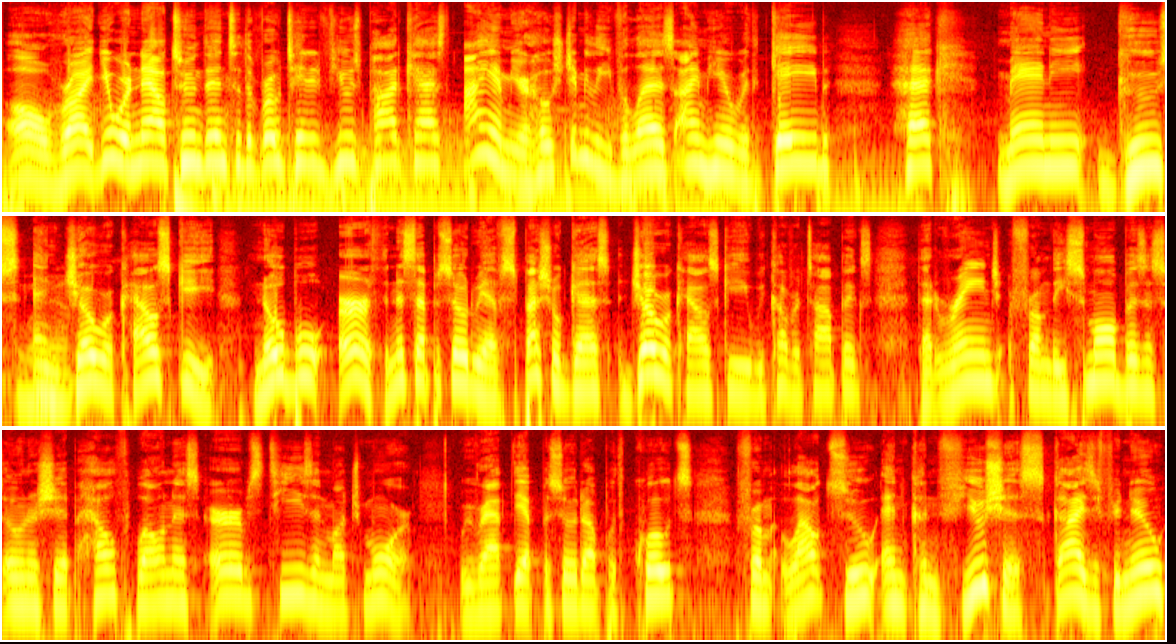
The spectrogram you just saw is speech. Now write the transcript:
All right, you are now tuned into the Rotated Views podcast. I am your host, Jimmy Lee Velez. I'm here with Gabe, Heck, Manny, Goose, and Joe Rakowski. Noble Earth. In this episode, we have special guest Joe Rakowski. We cover topics that range from the small business ownership, health, wellness, herbs, teas, and much more. We wrap the episode up with quotes from Lao Tzu and Confucius. Guys, if you're new,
